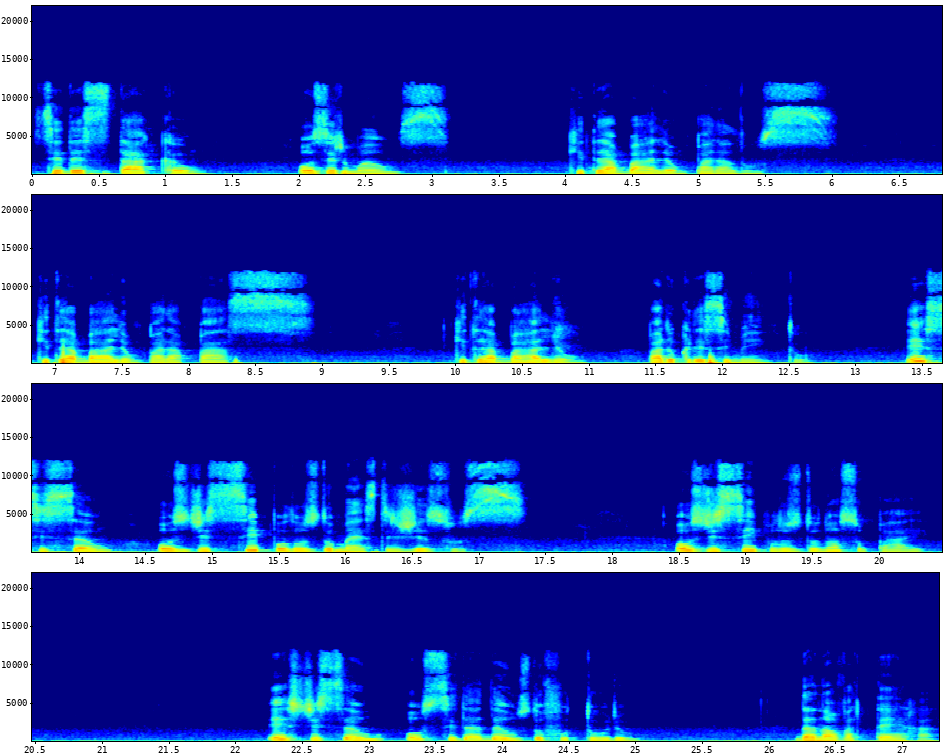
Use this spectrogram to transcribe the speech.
se destacam os irmãos que trabalham para a luz, que trabalham para a paz, que trabalham para o crescimento. Esses são os discípulos do Mestre Jesus os discípulos do nosso Pai. Estes são os cidadãos do futuro, da nova terra,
